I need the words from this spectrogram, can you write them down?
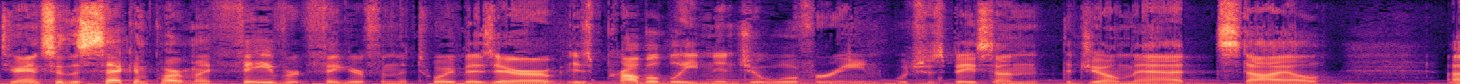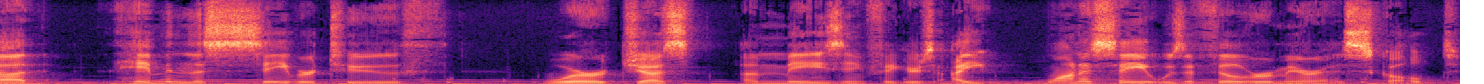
To answer the second part, my favorite figure from the Toy Biz era is probably Ninja Wolverine, which was based on the Joe Mad style. Uh, him and the Saber Tooth were just amazing figures. I want to say it was a Phil Ramirez sculpt,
